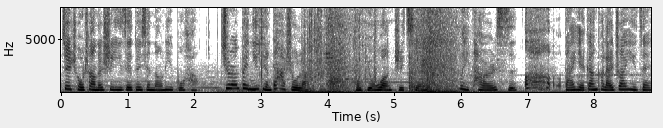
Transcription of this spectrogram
最惆怅的是，EZ 对线能力不好，居然被女警大住了。我勇往直前，为他而死。啊打野干克来抓 EZ，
